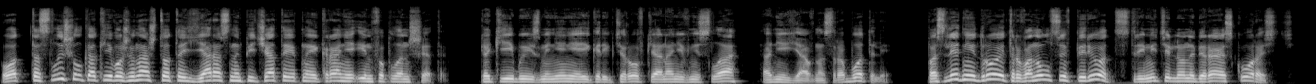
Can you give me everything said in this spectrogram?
Отто слышал, как его жена что-то яростно печатает на экране инфопланшета. Какие бы изменения и корректировки она ни внесла, они явно сработали. Последний дроид рванулся вперед, стремительно набирая скорость.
